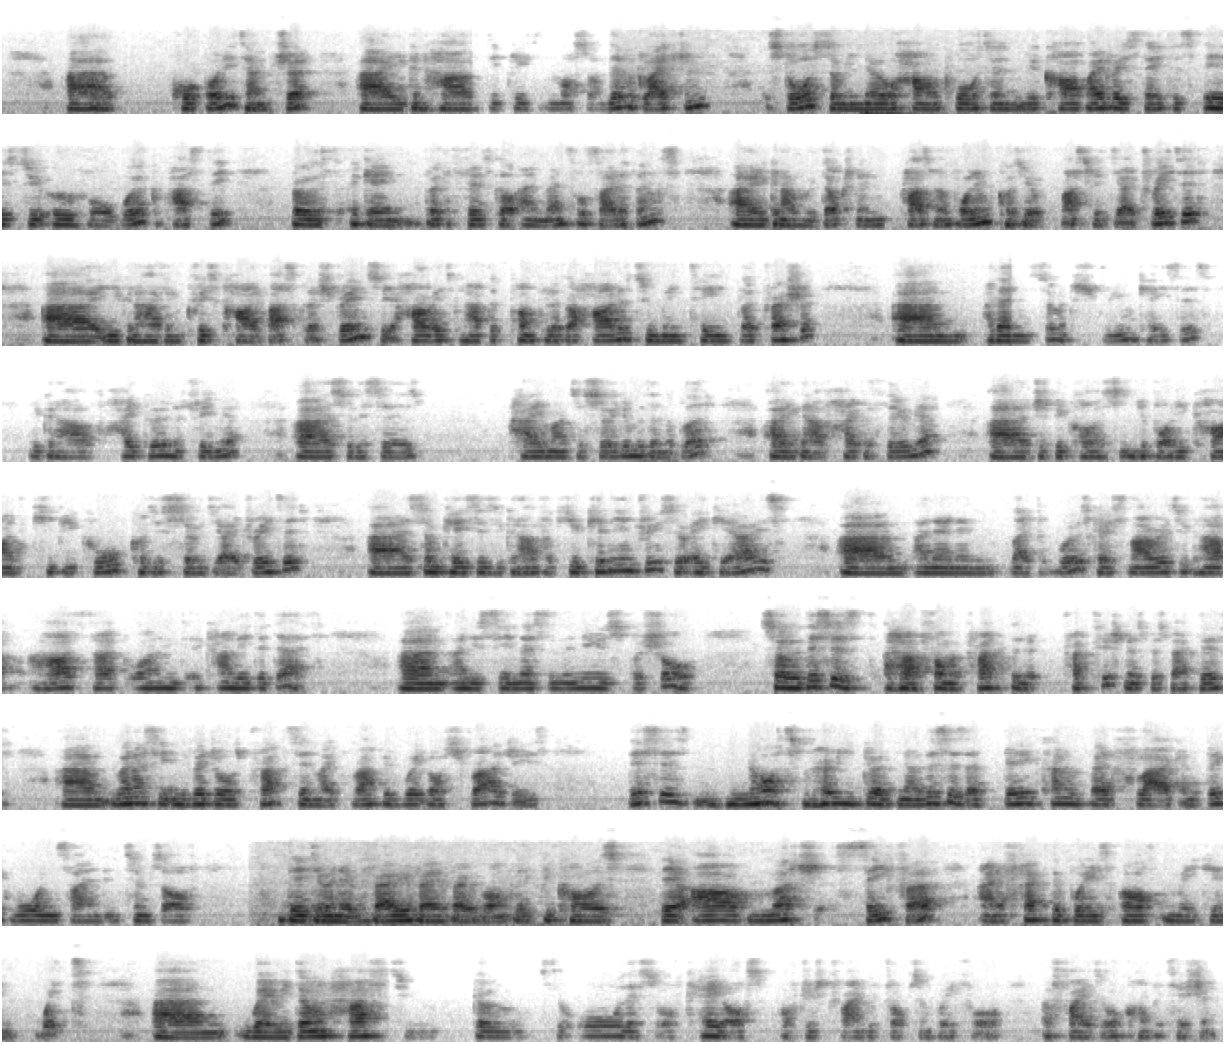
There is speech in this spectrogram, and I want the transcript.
uh, core body temperature. Uh, you can have depleted muscle and liver glycogen stores, so we know how important your carbohydrate status is to overall work capacity, both again both the physical and mental side of things. Uh, you can have a reduction in plasma volume because you're massively dehydrated. Uh, you can have increased cardiovascular strain, so your heart going to have to pump a little bit harder to maintain blood pressure. Um, and then in some extreme cases, you can have hypernatremia. Uh, so this is high amounts of sodium within the blood. Uh, you can have hypothermia, uh, just because your body can't keep you cool because it's so dehydrated. Uh, some cases you can have acute kidney injury, so AKIs. Um, and then in like the worst case scenarios, you can have a heart attack and it can lead to death. Um, and you've seen this in the news for sure. So this is uh, from a practi- practitioner's perspective. Um, when I see individuals practicing like rapid weight loss strategies, this is not very good. Now, this is a big kind of red flag and a big warning sign in terms of they're doing it very, very, very wrongly because there are much safer and effective ways of making weight um, where we don't have to go through all this sort of chaos of just trying to drop some weight for a fight or competition.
